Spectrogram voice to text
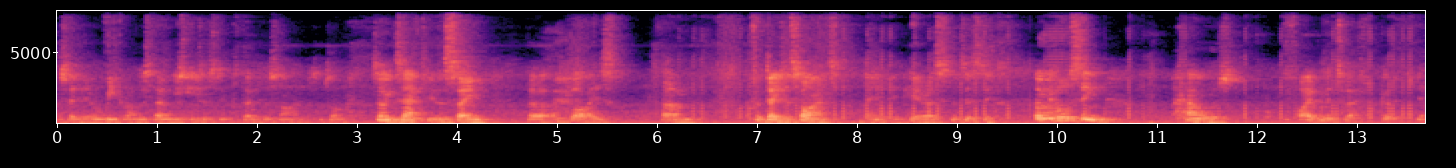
I said here, a weaker understanding of statistics, data science, and so on. So exactly the same uh, applies um, for data science here as statistics. And we've all seen Howler's five minutes left. Good. Yeah.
